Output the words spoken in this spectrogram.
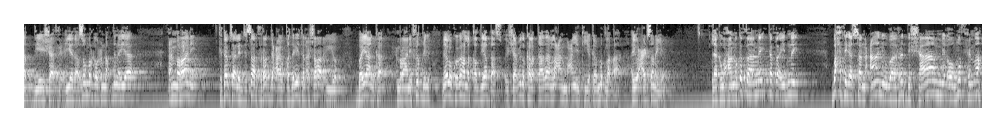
naqdiyey shaaficiyada asagu marka wuxuu naqdinayaa cimraani kitaabkiisa alintisaar fi raddi cala qadariyat alashraar iyo bayaanka cimraani fiqiga meeluu kaga hadlay qadiyadaas oy shaaficiyadu kala qaadaan lacan mucayanka iyo ka mutlaqa ayuu caydhsanaya laakiin waxaanu ka fahnay ka faa'iidnay baxdiga sancaani waa raddi shaamil oo mufxim ah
